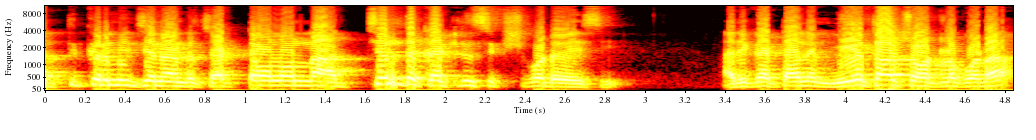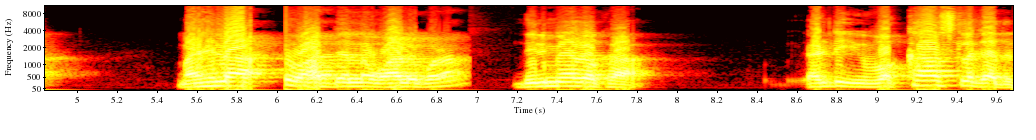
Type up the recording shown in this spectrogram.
అతిక్రమించిన చట్టంలో ఉన్న అత్యంత కఠిన శిక్ష కూడా వేసి అరికట్టాలి. మిగతా చోట్ల కూడా మహిళా వాద్యంలో వాళ్ళు కూడా దీని మీద ఒక అంటే ఈ ఒక్క హాస్టల్ కాదు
